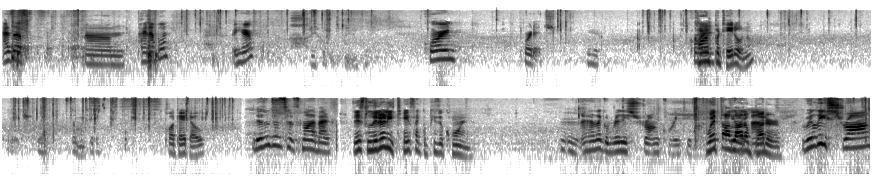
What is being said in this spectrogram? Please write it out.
Has a um, pineapple right here. Corn portage. Here. Corn potato, no? Potato. Potato. This one doesn't smell that bad. This literally tastes like a piece of corn Mm-mm. It has like a really strong corn taste. with a lot of uh, butter. Really strong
